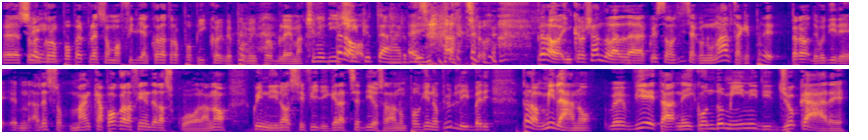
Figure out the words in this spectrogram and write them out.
eh, sono Sì. ancora un po' perplesso, ma ho figli ancora troppo piccoli per pormi il problema. Ce ne dici più tardi. Esatto. però incrociando la- la- questa notizia con un'altra che pure- però devo dire ehm, adesso manca poco alla fine della scuola, no? Quindi i nostri figli, grazie a Dio, saranno un pochino più liberi, però Milano eh, vieta nei condomini di giocare,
